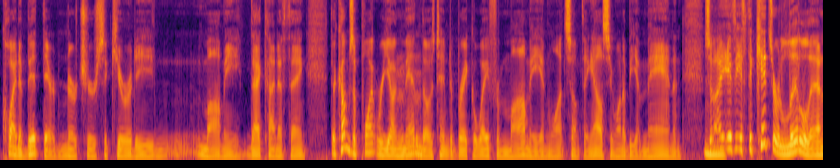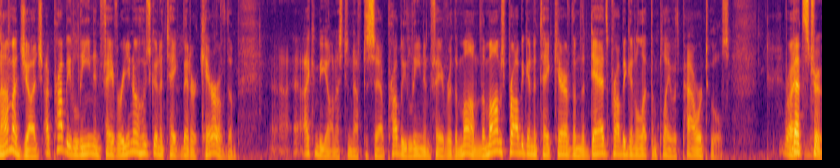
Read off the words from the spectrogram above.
quite a bit there nurture security mommy that kind of thing there comes a point where young men mm-hmm. those tend to break away from mommy and want something else they want to be a man and so I if, if the kids are little and i'm a judge i probably lean in favor you know who's going to take better care of them I can be honest enough to say I probably lean in favor of the mom. The mom's probably going to take care of them. The dad's probably going to let them play with power tools. Right. That's true.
